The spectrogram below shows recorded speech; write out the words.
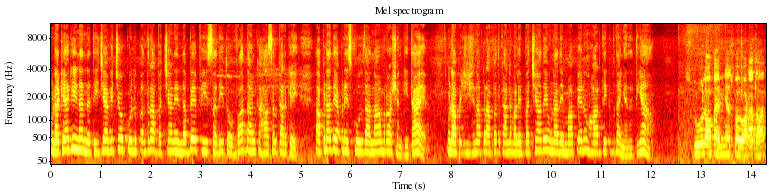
ਉਹਨਾਂ ਕਿਹਾ ਕਿ ਇਹਨਾਂ ਨਤੀਜਿਆਂ ਵਿੱਚੋਂ ਕੁੱਲ 15 ਬੱਚਿਆਂ ਨੇ 90% ਤੋਂ ਵੱਧ ਅੰਕ ਹਾਸਲ ਕਰਕੇ ਆਪਣਾ ਤੇ ਆਪਣੇ ਸਕੂਲ ਦਾ ਨਾਮ ਰੌਸ਼ਨ ਕੀਤਾ ਹੈ। ਉਹਨਾਂ ਪੋਜੀਸ਼ਨਾਂ ਪ੍ਰਾਪਤ ਕਰਨ ਵਾਲੇ ਬੱਚਿਆਂ ਤੇ ਉਹਨਾਂ ਦੇ ਮਾਪਿਆਂ ਨੂੰ ਹਾਰਦਿਕ ਵਧਾਈਆਂ ਦਿੱਤੀਆਂ। ਸਕੂਲ ਆਫ ਐਮੀਨੈਂਸ ਫਗਵਾੜਾ ਦਾ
